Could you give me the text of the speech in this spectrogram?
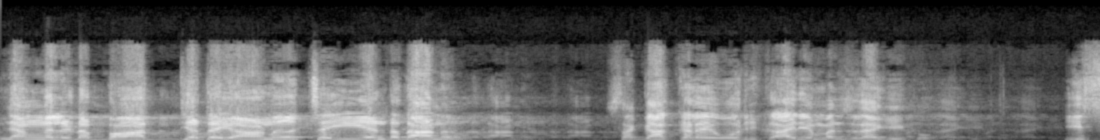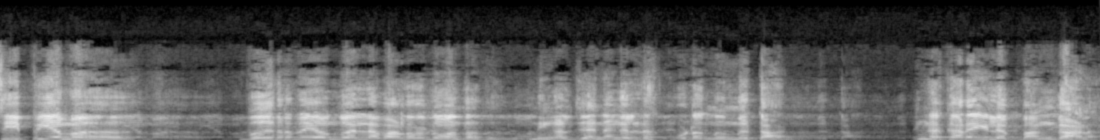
ഞങ്ങളുടെ ബാധ്യതയാണ് ചെയ്യേണ്ടതാണ്. സഖാക്കളെ ഒരു കാര്യം മനസ്സിലാക്കിക്കോ. ഈ സി പി എം വെറുതെ ഒന്നുമല്ല വളർന്നു വന്നത്. നിങ്ങൾ ജനങ്ങളുടെ കൂടെ നിന്നിട്ടാണ്. നിങ്ങൾക്കറിയില്ല ബംഗാൾ?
